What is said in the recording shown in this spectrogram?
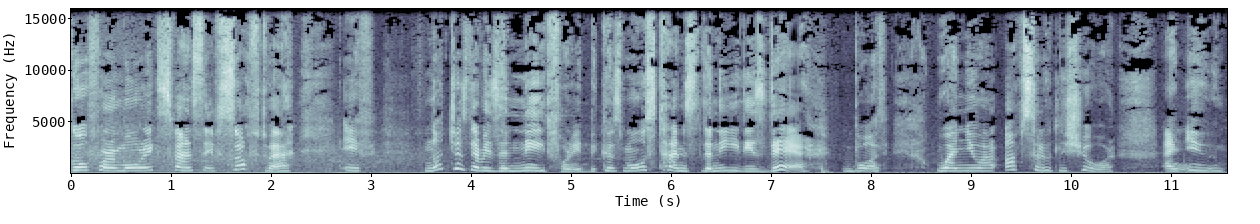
go for a more expensive software if not just there is a need for it because most times the need is there but when you are absolutely sure and you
